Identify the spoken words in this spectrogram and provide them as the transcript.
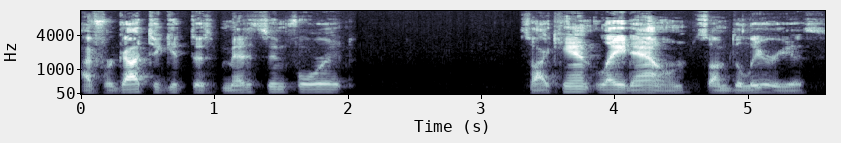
I forgot to get this medicine for it. So I can't lay down. So I'm delirious.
